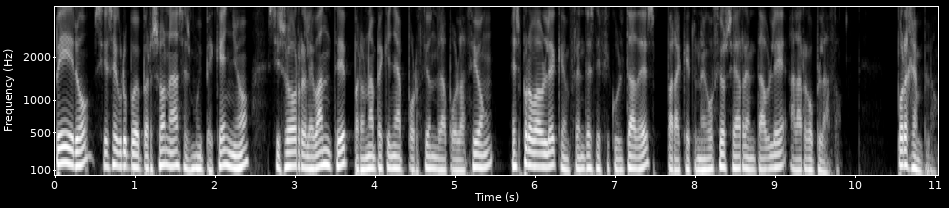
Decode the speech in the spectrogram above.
pero si ese grupo de personas es muy pequeño, si solo relevante para una pequeña porción de la población, es probable que enfrentes dificultades para que tu negocio sea rentable a largo plazo. Por ejemplo,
